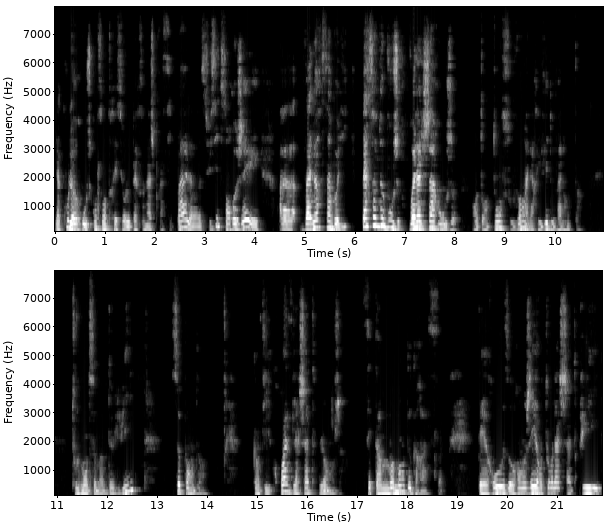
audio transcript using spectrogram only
la couleur rouge concentrée sur le personnage principal euh, suscite son rejet et a valeur symbolique. Personne ne bouge, voilà le chat rouge, entend-on souvent à l'arrivée de Valentin. Tout le monde se moque de lui. Cependant, quand il croise la chatte blanche, c'est un moment de grâce. Des roses orangées entourent la chatte, puis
